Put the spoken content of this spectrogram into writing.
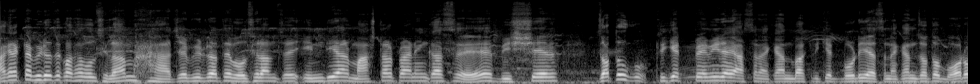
আগের একটা ভিডিওতে কথা বলছিলাম আহ, যে ভিডিওতে বলছিলাম যে ইন্ডিয়ার মাস্টার প্ল্যানিং কাছে বিশ্বের যত ক্রিকেট প্রেমীরাই আছে না কেন বা ক্রিকেট বোর্ডই আছে না কেন যত বড়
